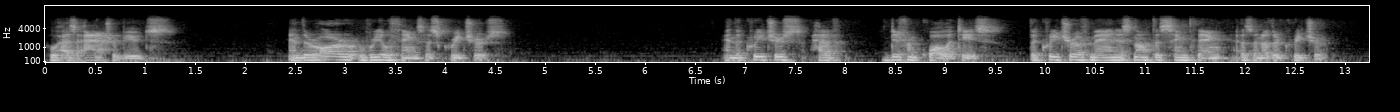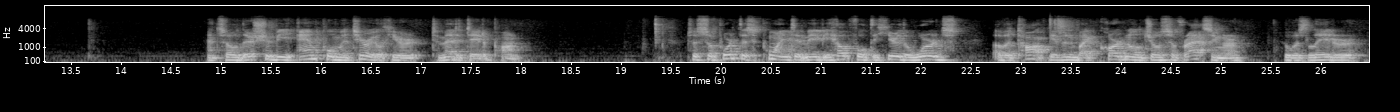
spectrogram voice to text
who has attributes, and there are real things as creatures. And the creatures have different qualities. The creature of man is not the same thing as another creature. And so there should be ample material here to meditate upon. To support this point, it may be helpful to hear the words of a talk given by Cardinal Joseph Ratzinger, who was later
